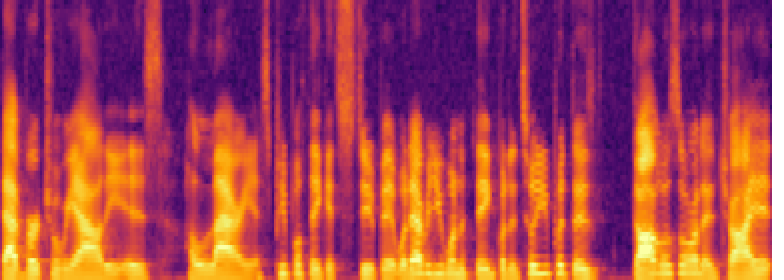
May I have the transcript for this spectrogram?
that virtual reality is hilarious. People think it's stupid, whatever you want to think, but until you put those goggles on and try it,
